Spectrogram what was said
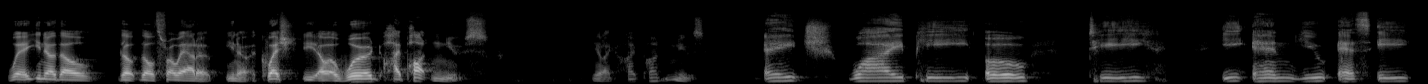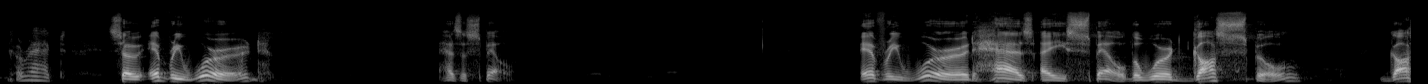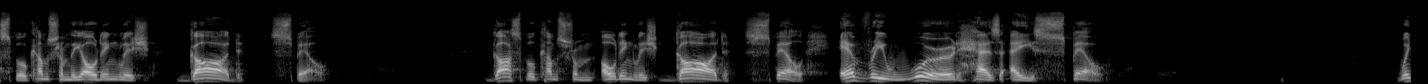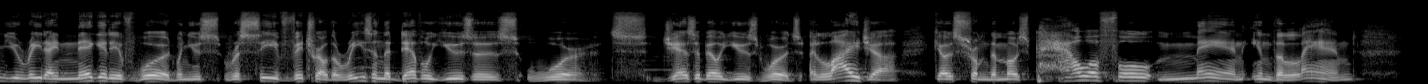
where, you know, they'll, they'll, they'll throw out a, you know, a question, you know, a word, hypotenuse. You're like, hypotenuse. H Y P O T E N U S E, correct. So every word has a spell. every word has a spell. The word gospel, gospel comes from the Old English God spell. Gospel comes from Old English God spell. Every word has a spell when you read a negative word, when you receive vitriol, the reason the devil uses words, Jezebel used words. Elijah goes from the most powerful man in the land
